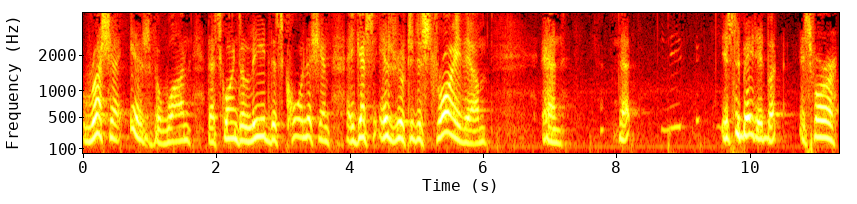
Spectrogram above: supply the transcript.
Russia is the one that's going to lead this coalition against Israel to destroy them. And that it's debated, but as far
